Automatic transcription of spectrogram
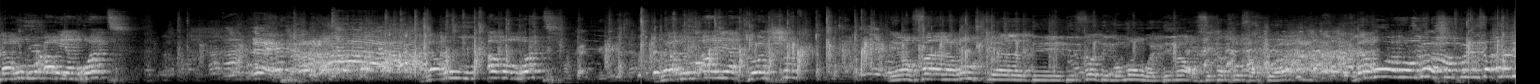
la roue arrière droite. La roue avant droite. La roue arrière gauche. Et enfin la roue qui a des, fois des moments où elle démarre, on sait pas trop pourquoi. La roue avant gauche, on peut les applaudir.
